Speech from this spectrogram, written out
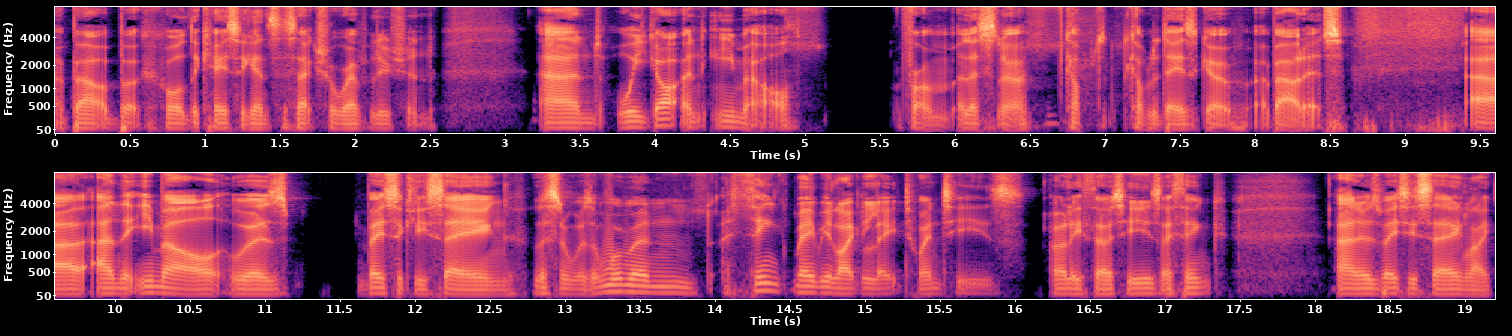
about a book called "The Case Against the Sexual Revolution," and we got an email from a listener a couple couple of days ago about it, uh, and the email was basically saying listener was a woman, I think maybe like late twenties, early thirties, I think, and it was basically saying like,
